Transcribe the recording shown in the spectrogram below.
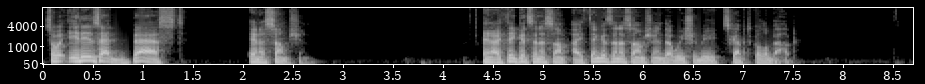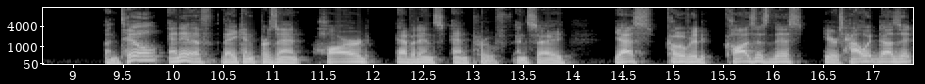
So it is at best an assumption. And I think it's an assum- I think it's an assumption that we should be skeptical about. Until and if they can present hard evidence and proof and say, yes, COVID causes this. Here's how it does it.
